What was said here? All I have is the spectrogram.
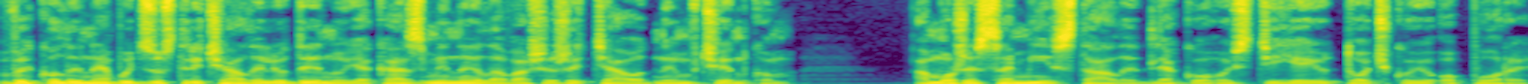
Ви коли-небудь зустрічали людину, яка змінила ваше життя одним вчинком? А може, самі стали для когось тією точкою опори?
